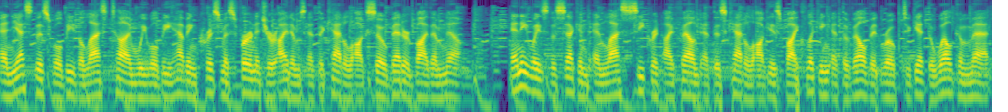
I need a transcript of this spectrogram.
And yes this will be the last time we will be having Christmas furniture items at the catalog so better buy them now. Anyways the second and last secret I found at this catalog is by clicking at the velvet rope to get the welcome mat.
